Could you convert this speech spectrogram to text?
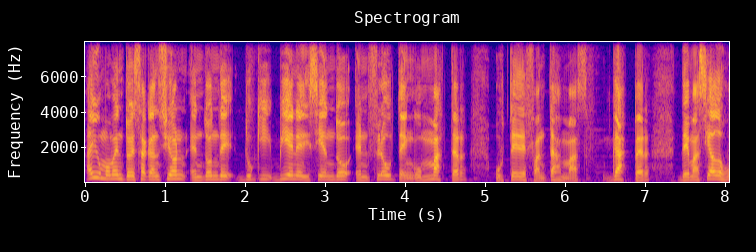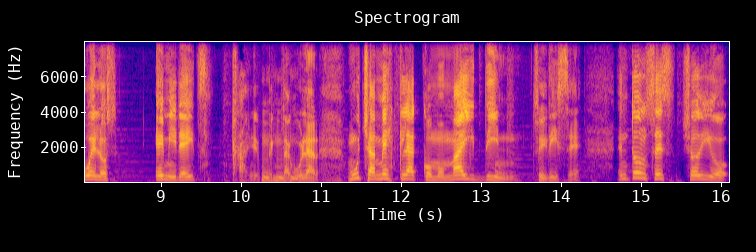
Hay un momento de esa canción en donde Duki viene diciendo, en Flow tengo un máster, ustedes fantasmas, Gasper, demasiados vuelos, Emirates, espectacular, mucha mezcla como Mike Dean, Sí. dice. Entonces yo digo,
